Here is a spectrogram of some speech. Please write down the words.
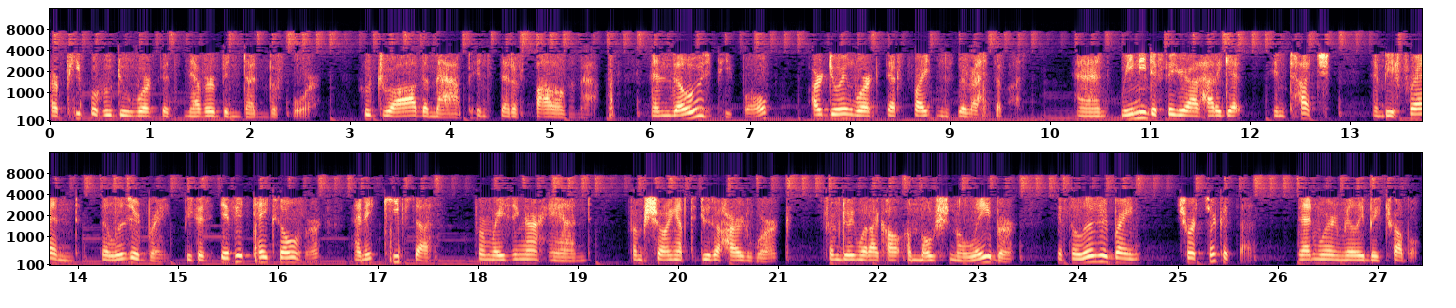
are people who do work that's never been done before, who draw the map instead of follow the map. And those people are doing work that frightens the rest of us. And we need to figure out how to get in touch and befriend the lizard brain because if it takes over and it keeps us from raising our hand, from showing up to do the hard work, from doing what I call emotional labor, if the lizard brain short circuits us, then we're in really big trouble.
